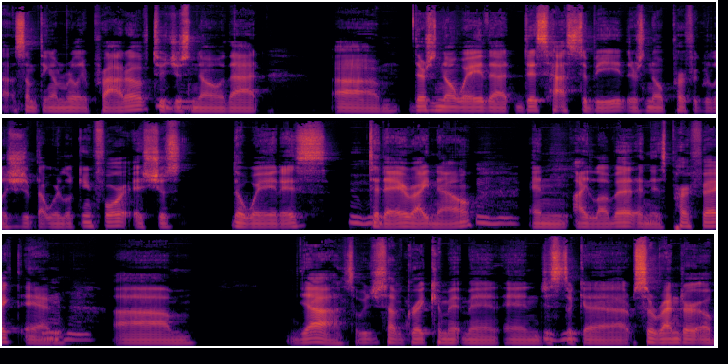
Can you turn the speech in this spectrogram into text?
uh, something i'm really proud of to just Mhm. know that um, there's no way that this has to be there's no perfect relationship that we're looking for it's just the way it is Mm-hmm. today right now Mm-hmm. and I love it and it's perfect and Mm-hmm. um yeah so we just have great commitment and just like a surrender of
